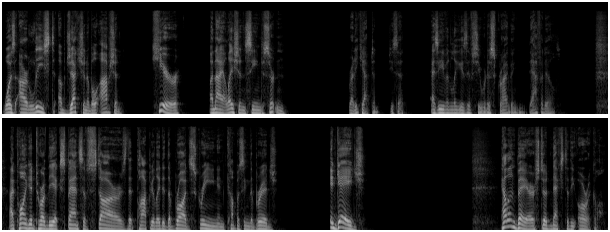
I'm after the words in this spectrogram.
was our least objectionable option. Here, annihilation seemed certain. Ready, Captain, she said, as evenly as if she were describing daffodils. I pointed toward the expanse of stars that populated the broad screen encompassing the bridge. Engage! Helen Bayer stood next to the Oracle,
